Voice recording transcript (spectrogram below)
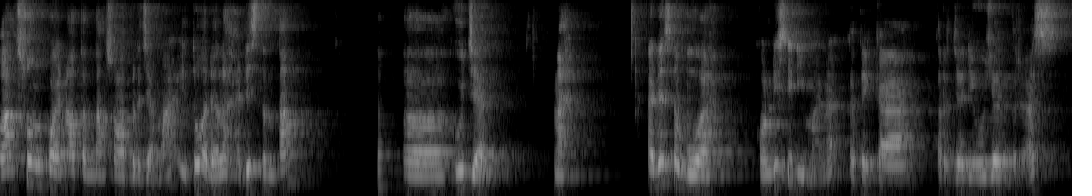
langsung point out tentang sholat berjamaah itu adalah hadis tentang e, hujan. Nah ada sebuah kondisi di mana ketika terjadi hujan deras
